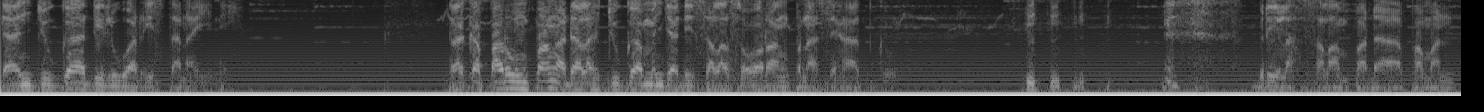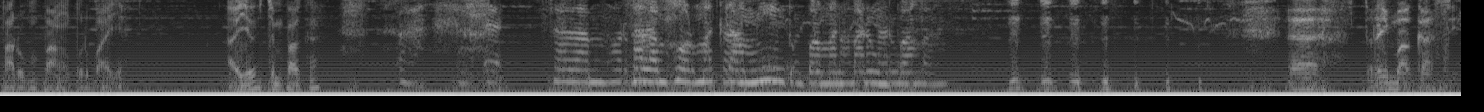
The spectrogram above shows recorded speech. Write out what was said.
dan juga di luar istana ini. Raka Parumpang adalah juga menjadi salah seorang penasehatku. Berilah salam pada Paman Parumpang Purbaya. Ayo, Cempaka. Uh, uh, salam hormat, salam hormat kami, kami untuk Paman Parumpang. eh, terima kasih.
